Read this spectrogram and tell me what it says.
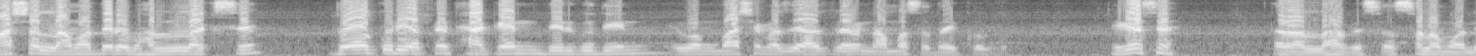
মাসাল্লাহ আমাদেরও ভালো লাগছে। দোয়া করি আপনি থাকেন দীর্ঘদিন এবং মাসে মাঝে আসবেন নামাজ আদায় করব। ঠিক আছে? তাহলে আল্লাহ হাফেজ। আসসালামু আলাইকুম।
